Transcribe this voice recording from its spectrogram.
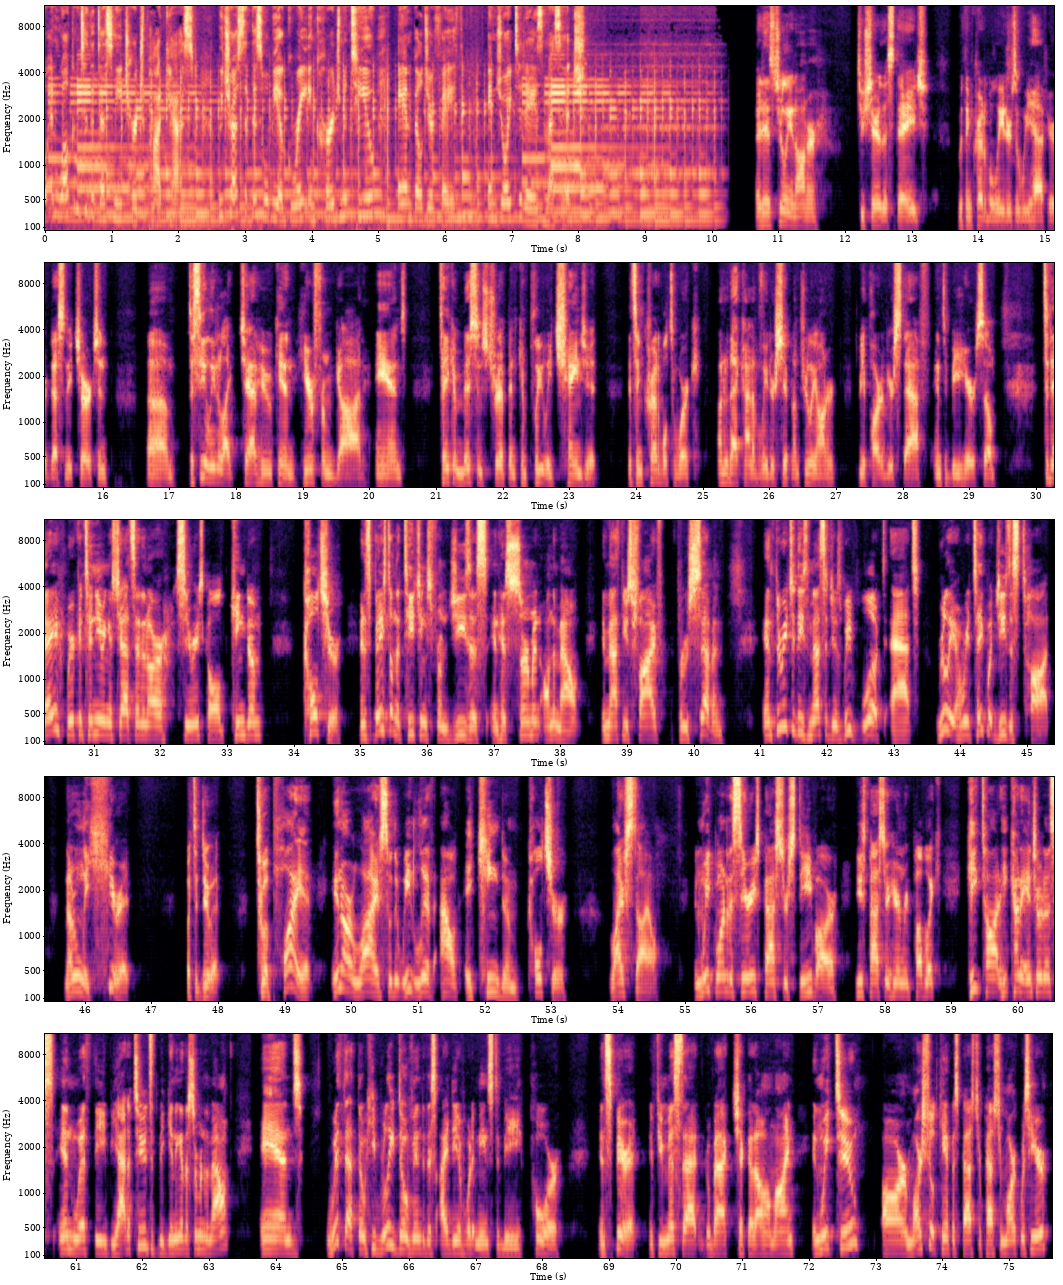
And welcome to the Destiny Church podcast. We trust that this will be a great encouragement to you and build your faith. Enjoy today's message. It is truly an honor to share this stage with incredible leaders that we have here at Destiny Church. And um, to see a leader like Chad who can hear from God and take a missions trip and completely change it, it's incredible to work under that kind of leadership. And I'm truly honored to be a part of your staff and to be here. So today we're continuing, as Chad said, in our series called Kingdom Culture. And it's based on the teachings from Jesus in his Sermon on the Mount in Matthews 5 through 7. And through each of these messages, we've looked at really how we take what Jesus taught, not only hear it, but to do it, to apply it in our lives so that we live out a kingdom culture lifestyle. In week one of the series, Pastor Steve, our youth pastor here in Republic, he taught, he kind of introed us in with the Beatitudes at the beginning of the Sermon on the Mount. And with that, though, he really dove into this idea of what it means to be poor in spirit. If you missed that, go back, check that out online. In week two, our Marshfield campus pastor, Pastor Mark, was here,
